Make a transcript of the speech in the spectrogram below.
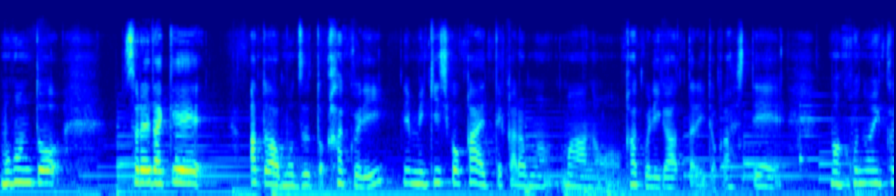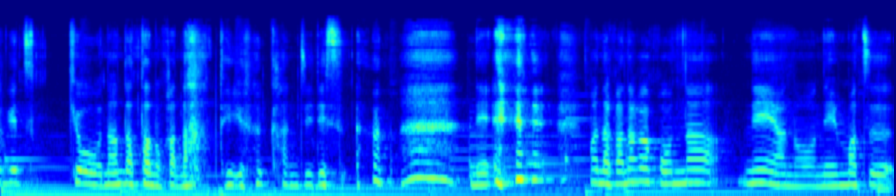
もう本当それだけあとはもうずっと隔離。でメキシコ帰ってからも、まあ、あの隔離があったりとかして、まあ、この1ヶ月今日何だったのかなっていう感じです。ね。まあなかなかこんなねあの年末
